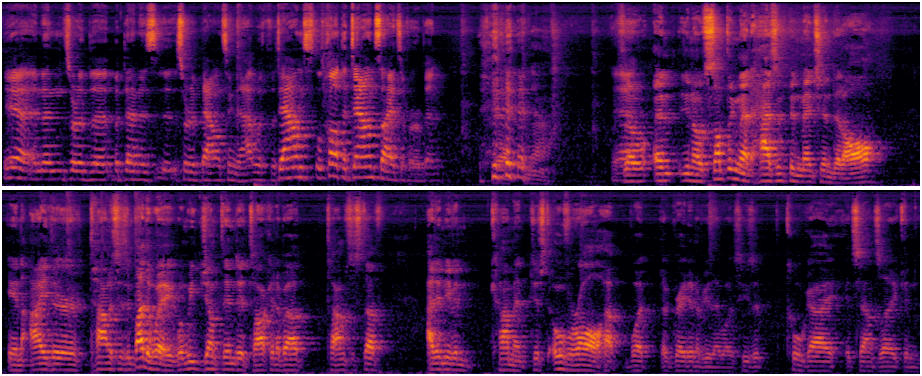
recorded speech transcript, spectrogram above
yeah, and then sort of the but then is sort of balancing that with the downs. We'll call it the downsides of urban. Yeah. Yeah. So, and you know, something that hasn't been mentioned at all in either Thomas's. And by the way, when we jumped into talking about Thomas's stuff, I didn't even comment. Just overall, how, what a great interview that was. He's a cool guy. It sounds like, and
